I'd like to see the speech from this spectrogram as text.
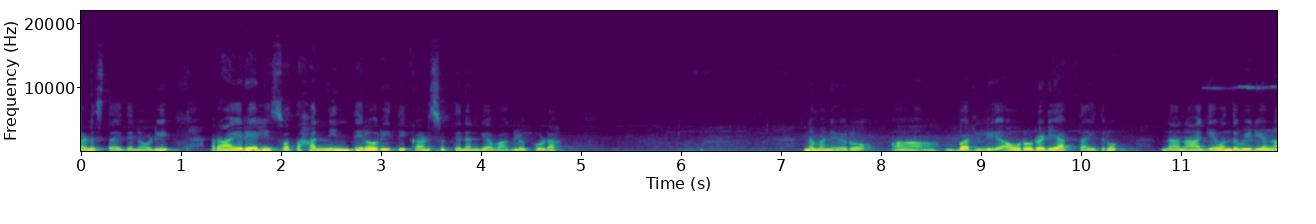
ಕಾಣಿಸ್ತಾ ಇದೆ ನೋಡಿ. ರಾಯರೇಲಿ ಸ್ವತಃ ನಿಂತಿರೋ ರೀತಿ ಕಾಣಿಸುತ್ತೆ ನನಗೆ ಯಾವಾಗಲೂ ಕೂಡ. ನಮ್ಮ ಮನೆಯವರು ಬರಲಿ, ಅವರು ರೆಡಿ ಆಗ್ತಾಯಿದ್ರು ನಾನು ಹಾಗೆ ಒಂದು ವಿಡಿಯೋನ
